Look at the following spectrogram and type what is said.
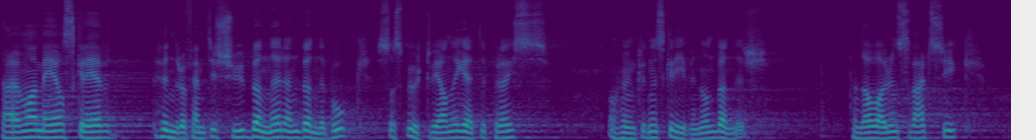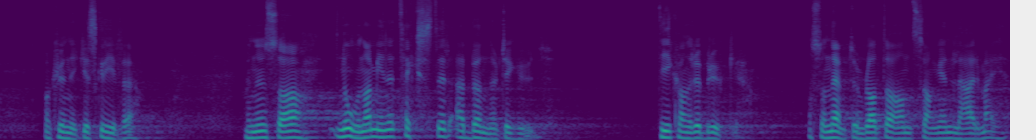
Da hun var med og skrev 157 bønner, en bønnebok, så spurte vi Anne Grete Preus om hun kunne skrive noen bønner. Men da var hun svært syk og kunne ikke skrive. Men hun sa noen av mine tekster er bønner til Gud. De kan dere bruke. Og så nevnte hun bl.a. sangen 'Lær meg'.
